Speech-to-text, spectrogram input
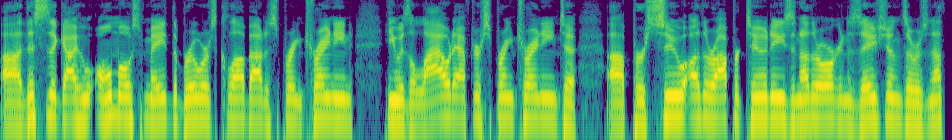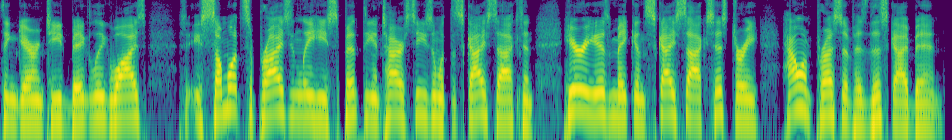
Uh, this is a guy who almost made the Brewers club out of spring training. He was allowed after spring training to uh, pursue other opportunities in other organizations. There was nothing guaranteed big league wise. Somewhat surprisingly, he spent the entire season with the Sky Sox, and here he is making Sky Sox history. How impressive has this guy been?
